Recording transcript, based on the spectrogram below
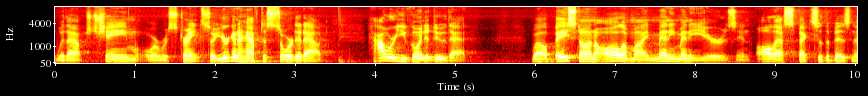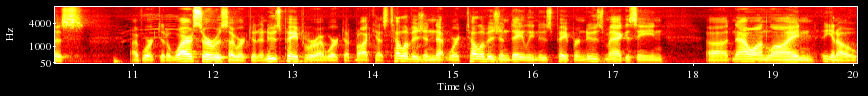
without shame or restraint. So you're going to have to sort it out. How are you going to do that? Well, based on all of my many, many years in all aspects of the business, I've worked at a wire service, I worked at a newspaper, I worked at broadcast television, network television, daily newspaper, news magazine, uh, now online, you know,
